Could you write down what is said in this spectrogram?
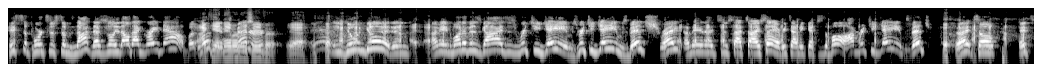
his support system's not necessarily all that great now, but I can't it's name a better. receiver. Yeah. Yeah, he's doing good. And I mean, one of his guys is Richie James. Richie James, bitch, right? I mean, it's just that's how I say every time he catches the ball. I'm Richie James, bitch. Right? So it's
